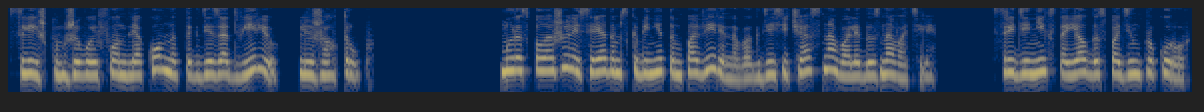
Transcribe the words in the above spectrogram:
Слишком живой фон для комнаты, где за дверью лежал труп. Мы расположились рядом с кабинетом поверенного, где сейчас сновали дознаватели. Среди них стоял господин прокурор.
